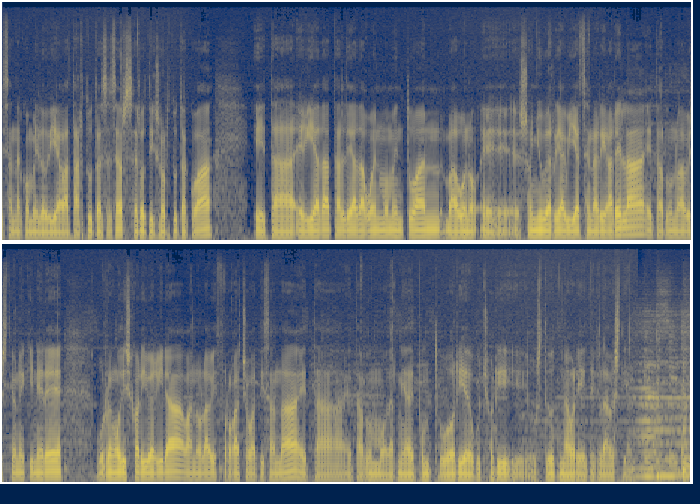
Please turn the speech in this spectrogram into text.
izandako melodia bat hartuta ez ezer, zerotik sortutakoa, eta egia da taldea dagoen momentuan, ba, bueno, e, soinu berriak bilatzen ari garela, eta orduan abesti honekin ere, urrengo diskoari begira, ba, nola forgatxo bat izan da, eta eta orduan modernia de puntu hori edo gutxo hori uste dut nabari daitekela bestian.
